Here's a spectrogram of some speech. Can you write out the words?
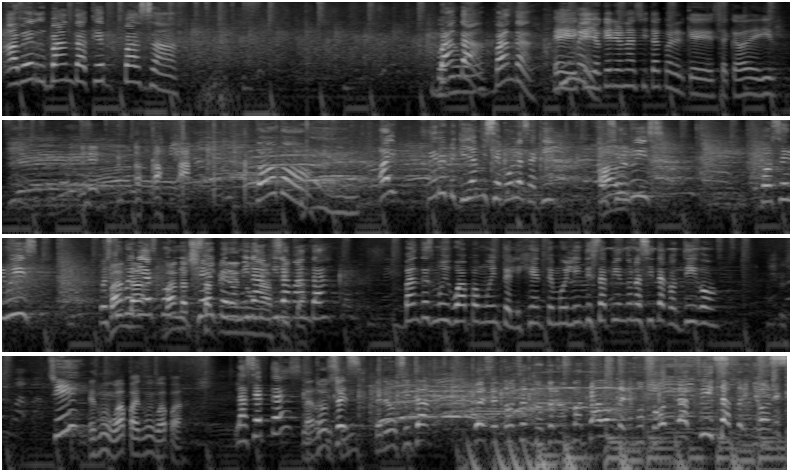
A ver, banda, ¿qué pasa? Bueno, banda, bueno. banda, Eh, dime. que yo quería una cita con el que se acaba de ir. ¿Cómo? Ay, espérenme que ya me hice bolas aquí. José. Luis. José Luis. Pues tú venías por Michelle, pero mira, mira, cita. banda. Banda es muy guapa, muy inteligente, muy linda y está pidiendo una cita contigo. ¿Sí? Es muy guapa, es muy guapa. ¿La aceptas? Claro que Entonces, sí. ¿tenemos cita? Pues entonces no tenemos pactado, tenemos otra cita, señores.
